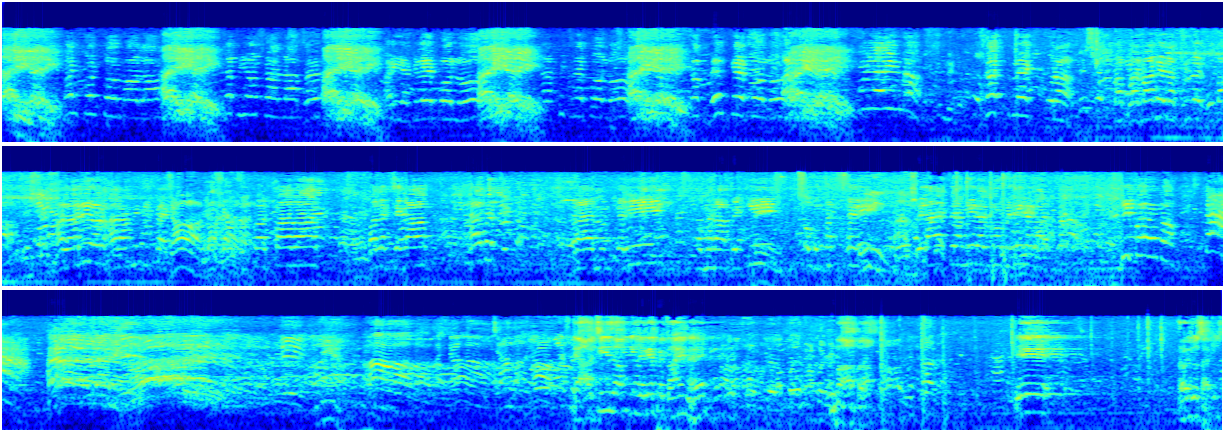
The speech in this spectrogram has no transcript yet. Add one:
علی علی علی علی علی علی علی حسنین کا بابا علی علی غازی کا بابا علی علی من کن تو مولا علی علی نبیوں کا ناصر علی علی بھائی اگلے بولو علی علی پچھلے بولو علی علی سب مل کے بولو علی علی قرآن رسول خدا حلالی اور حرامی کی پہچان اور پاور فلک شگاف خیبر شکر رائے منکرین منافقین و متفسرین ولایت امیر المومنین دیپرم ہر چیز اپنی جگہ پہ قائم ہے۔ محبت۔ یہ توجہ ساری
